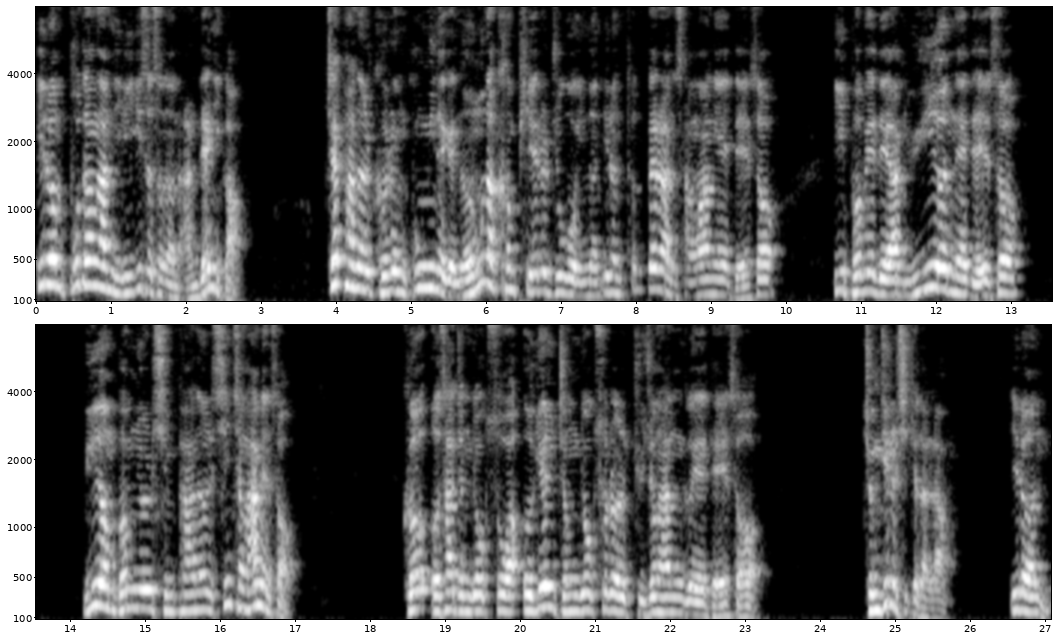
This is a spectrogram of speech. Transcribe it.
이런 부당한 일이 있어서는 안 되니까 재판을 걸은 국민에게 너무나 큰 피해를 주고 있는 이런 특별한 상황에 대해서 이 법에 대한 위헌에 대해서 위헌 법률 심판을 신청하면서 그 의사 정족수와 의결 정족수를 규정한 것에 대해서 정지를 시켜달라. 이런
